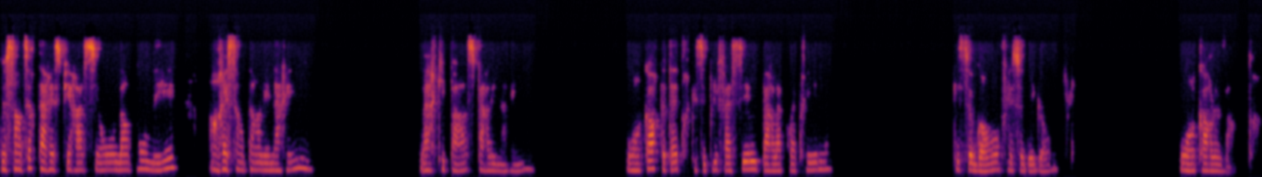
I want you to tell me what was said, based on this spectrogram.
de sentir ta respiration dans ton nez en ressentant les narines, l'air qui passe par les narines. Ou encore peut-être que c'est plus facile par la poitrine qui se gonfle et se dégonfle. Ou encore le ventre.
